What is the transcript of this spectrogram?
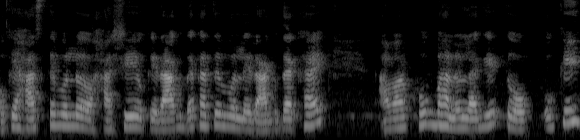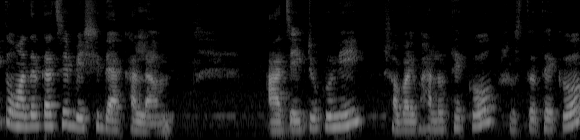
ওকে হাসতে বললে ও হাসে, ওকে রাগ দেখাতে বলে রাগ দেখায়। আমার খুব ভালো লাগে, তো ওকেই তোমাদের কাছে বেশি দেখালাম। আজ এইটুকুনি। সবাই ভালো থেকো, সুস্থ থেকো।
